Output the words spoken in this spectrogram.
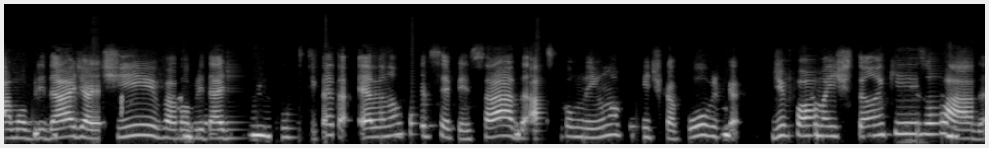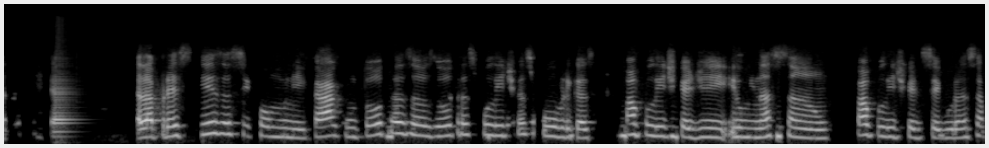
a mobilidade ativa, a mobilidade bicicleta, ela não pode ser pensada, assim como nenhuma política pública, de forma estanque e isolada. Ela precisa se comunicar com todas as outras políticas públicas, com a política de iluminação, com a política de segurança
